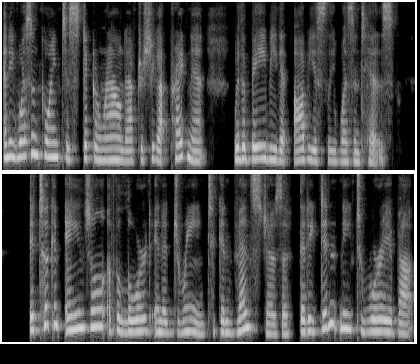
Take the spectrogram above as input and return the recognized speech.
and he wasn't going to stick around after she got pregnant with a baby that obviously wasn't his. It took an angel of the Lord in a dream to convince Joseph that he didn't need to worry about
